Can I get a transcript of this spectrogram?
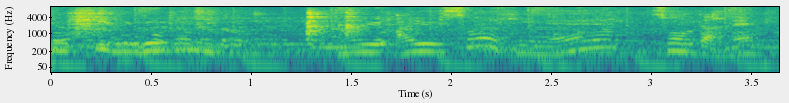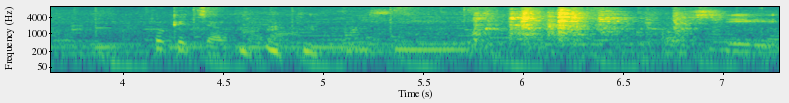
雪見るだけだああいうああいう装備ね。そうだね。溶けちゃうから。美味しい。美味しい。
